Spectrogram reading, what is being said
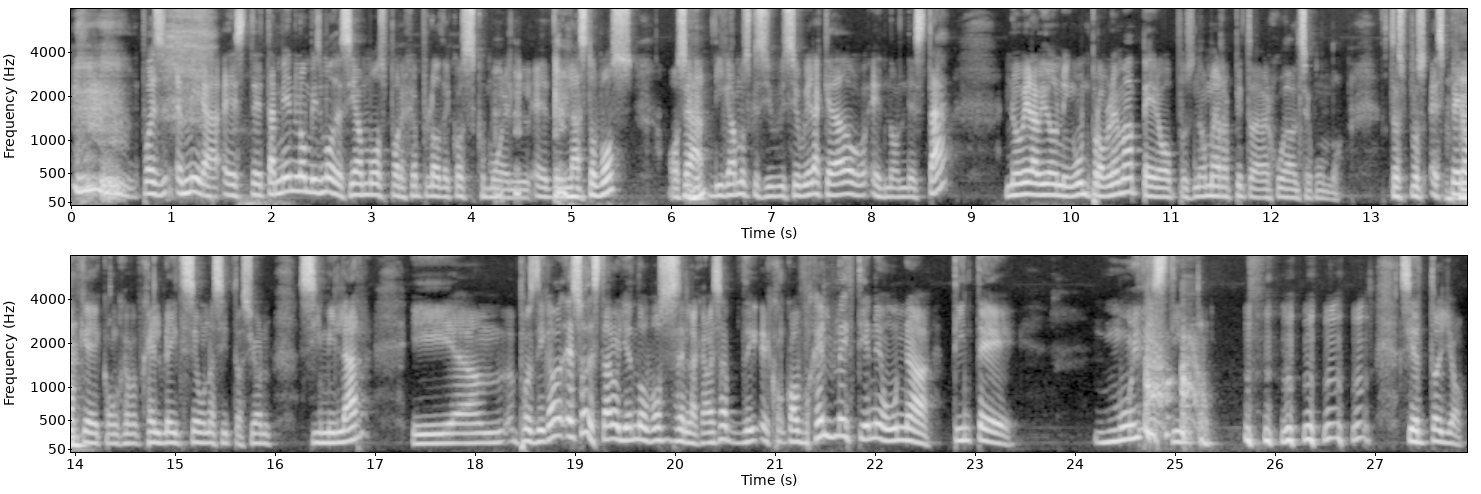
pues eh, mira, este, también lo mismo decíamos, por ejemplo, de cosas como el, el The Last of Us. O sea, digamos que si se hubiera quedado en donde está, no hubiera habido ningún problema, pero pues no me repito de haber jugado el segundo. Entonces, pues espero que con Hellblade sea una situación similar. Y um, pues digamos, eso de estar oyendo voces en la cabeza, eh, con Hellblade tiene una tinte muy distinto. Siento yo.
